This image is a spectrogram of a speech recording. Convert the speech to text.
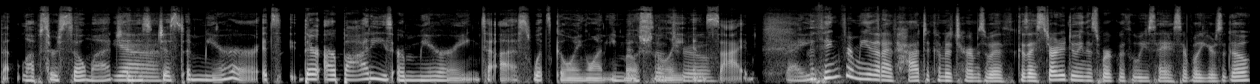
that loves her so much and Yeah. it's just a mirror it's there our bodies are mirroring to us what's going on emotionally true. inside right The thing for me that I've had to come to terms with, because I started doing this work with Louise Hay several years ago,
